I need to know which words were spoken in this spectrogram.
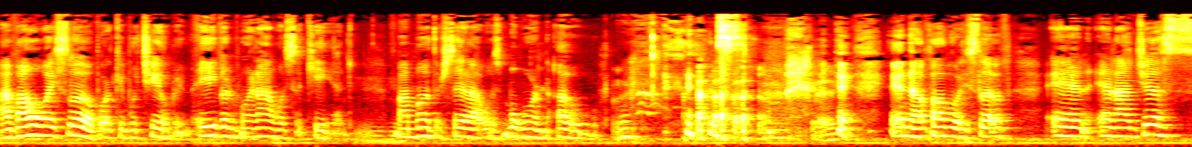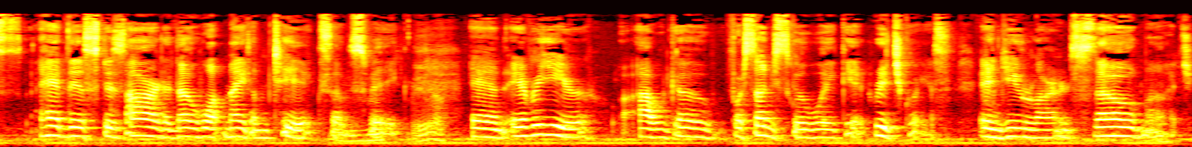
I've always loved working with children, even when I was a kid. Mm-hmm. My mother said I was born old. okay. And I've always loved, and, and I just had this desire to know what made them tick, so to mm-hmm. speak. Yeah. And every year I would go for Sunday School week at Ridgecrest, and you learn so much.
